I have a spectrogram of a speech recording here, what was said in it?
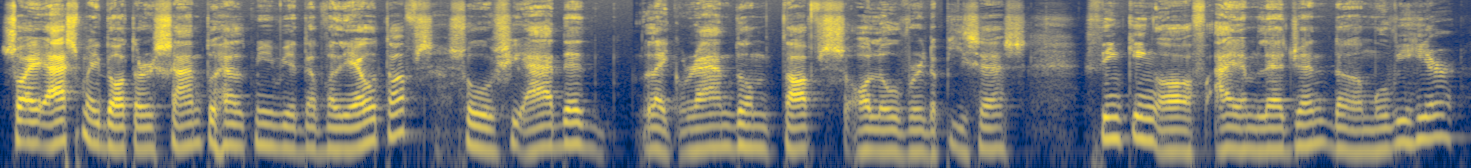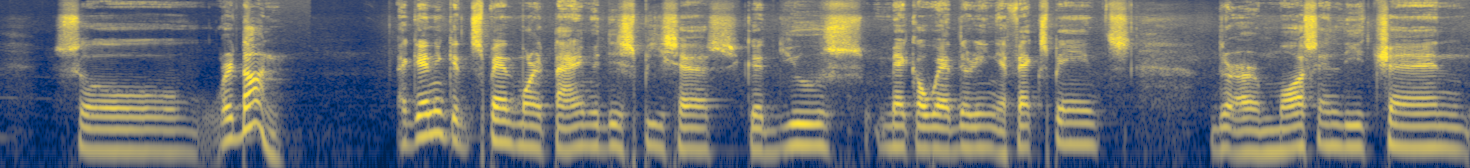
So I asked my daughter Sam to help me with the Vallejo tufts. So she added like random tufts all over the pieces, thinking of I Am Legend, the movie here. So we're done. Again, you could spend more time with these pieces. You could use Mecha Weathering effects paints. There are moss and lichen,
